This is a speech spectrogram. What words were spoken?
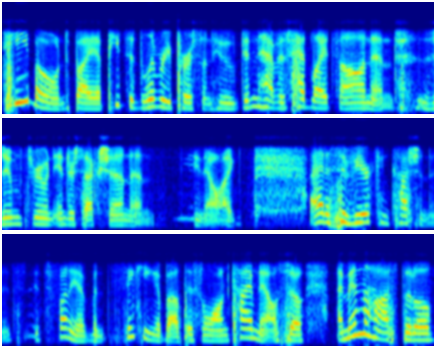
T-boned by a pizza delivery person who didn't have his headlights on and zoomed through an intersection and you know, I I had a severe concussion. It's it's funny. I've been thinking about this a long time now. So I'm in the hospital.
